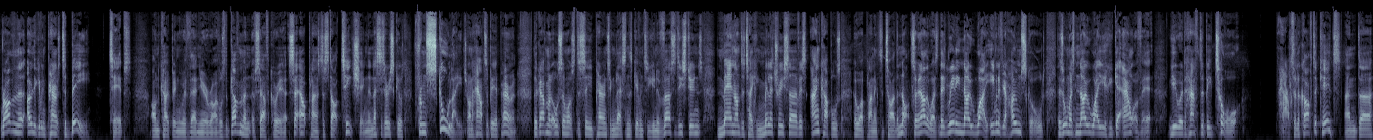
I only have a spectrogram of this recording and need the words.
rather than only giving parents to be tips on coping with their new arrivals, the government of South Korea set out plans to start teaching the necessary skills from school age on how to be a parent. The government also wants to see parenting lessons given to university students, men undertaking military service, and couples who are planning to tie the knot. So, in other words, there's really no way, even if you're homeschooled, there's almost no way you could get out of it. You would have to be taught how to look after kids. And uh,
